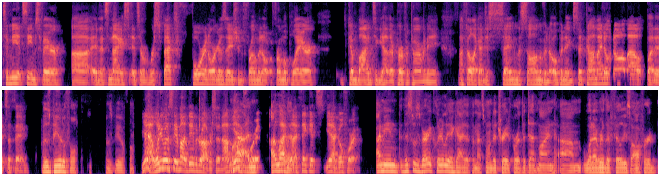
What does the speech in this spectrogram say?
to me, it seems fair, uh, and it's nice. It's a respect for an organization from an from a player combined together, perfect harmony. I felt like I just sang the song of an opening sitcom I don't know about, but it's a thing. It was beautiful. It was beautiful. Yeah. What do you want to say about David Robertson? I'm, yeah, I'm for I, it. I love I, it. I think it's yeah. Go for it. I mean, this was very clearly a guy that the Mets wanted to trade for at the deadline. Um, whatever the Phillies offered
